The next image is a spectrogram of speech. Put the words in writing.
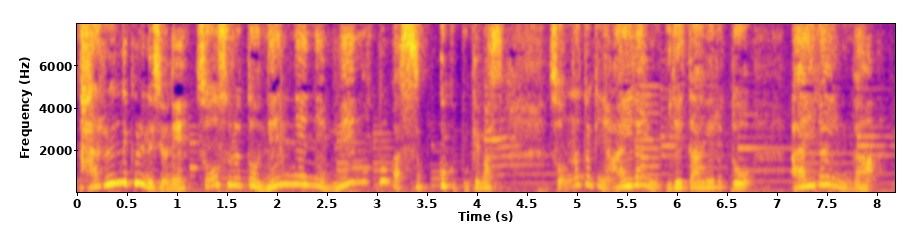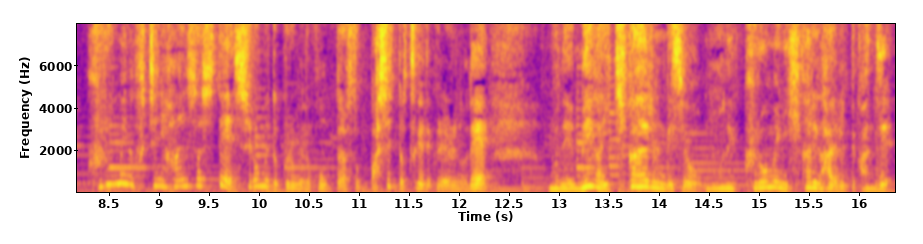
たるんでくるんですよね。そうすると年々ね目元がすっごくボケます。そんな時にアイラインを入れてあげるとアイラインが黒目の縁に反射して白目と黒目のコントラストをバシッとつけてくれるのでもうね目が生き返るんですよ。もうね黒目に光が入るって感じ。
